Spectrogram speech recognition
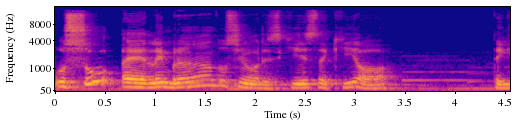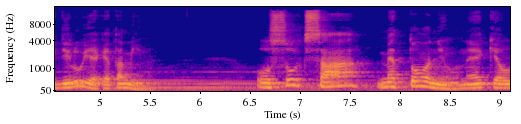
O sul, é, lembrando, senhores, que esse aqui, ó, tem que diluir a ketamina. O succimetônio, né, que é o,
